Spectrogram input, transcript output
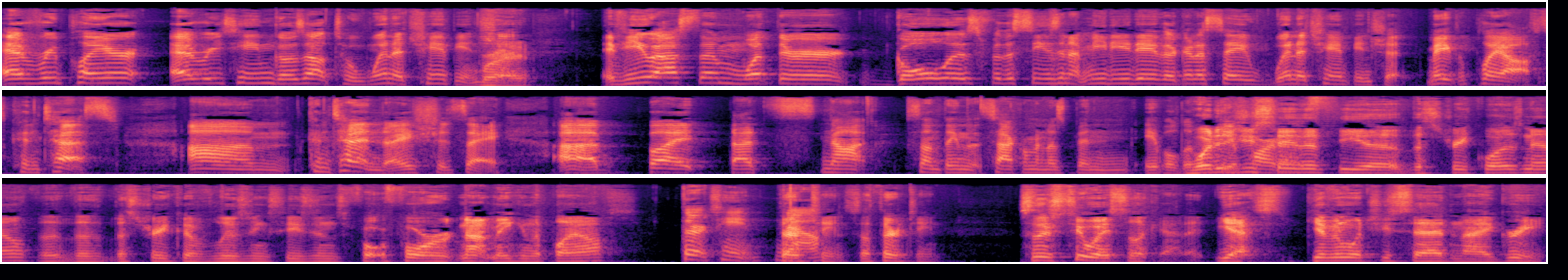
every player, every team goes out to win a championship. Right. If you ask them what their goal is for the season at media day, they're going to say win a championship, make the playoffs, contest, um, contend, I should say. Uh, but that's not something that Sacramento's been able to. What did you say of. that the uh, the streak was now? The, the the streak of losing seasons for for not making the playoffs. 13. now. 13 so 13 so there's two ways to look at it yes given what you said and i agree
